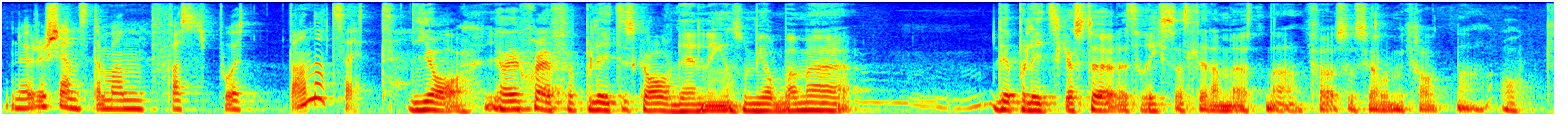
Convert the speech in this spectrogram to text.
nu är du tjänsteman fast på ett annat sätt. Ja, jag är chef för politiska avdelningen som jobbar med det politiska stödet till riksdagsledamöterna för Socialdemokraterna. Och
